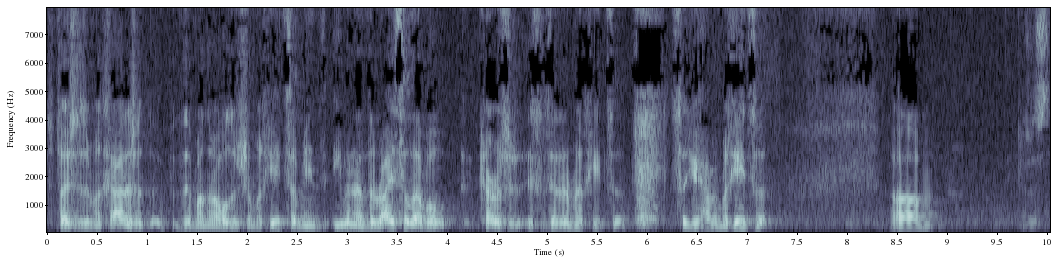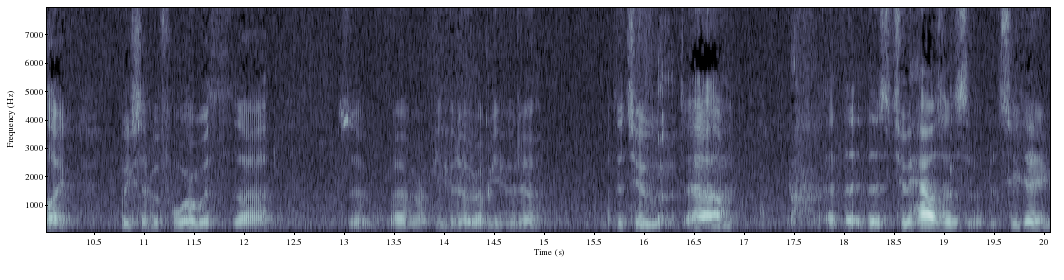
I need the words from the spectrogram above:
So Toshis and Mechadish, the man holder shum mechitza means even at the Raisa level, korah is considered a mechitza. So you have a mechitza. Um, Just like we said before with uh, uh, Rabbi Yehuda, Rabbi Yehuda, the two. Um, the, two houses, Tzidei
